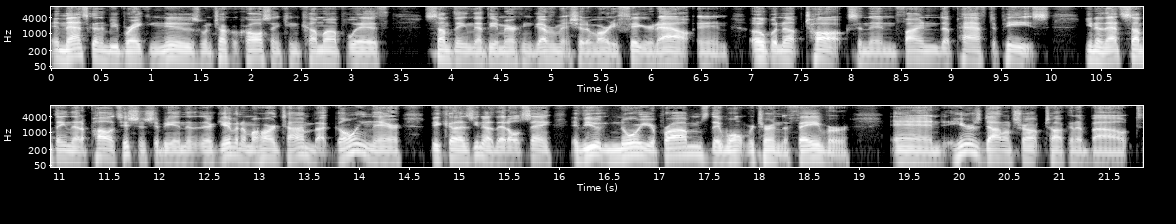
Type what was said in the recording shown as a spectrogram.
And that's going to be breaking news when Tucker Carlson can come up with something that the American government should have already figured out and open up talks and then find the path to peace you know that's something that a politician should be and they're giving them a hard time about going there because you know that old saying if you ignore your problems they won't return the favor. And here's donald trump talking about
